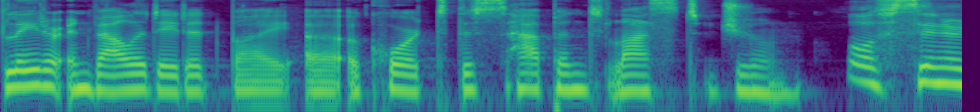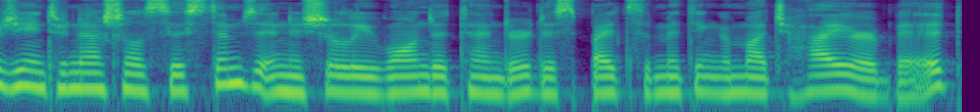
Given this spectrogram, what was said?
later invalidated by uh, a court. This happened last June. Well, Synergy International Systems initially won the tender despite submitting a much higher bid,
